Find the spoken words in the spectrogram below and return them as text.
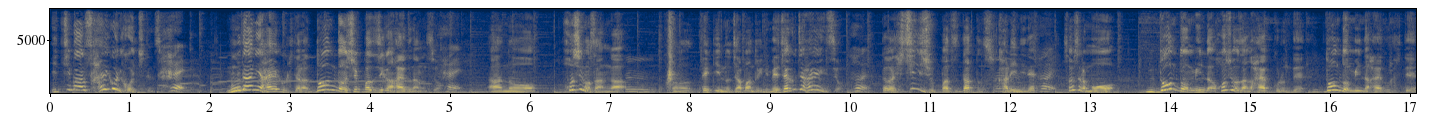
一番最後に来いって言ってるんですよはい無駄に早く来たらどんどん出発時間早くなるんですよはいあの星野さんが、うん。その北京のジャパンの時にめちゃくちゃ早いんですよ。はい。だから7時出発だったんですよ仮にね、うん。はい。そしたらもうどんどんみんな星野さんが早く来るんでどんどんみんな早く来て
